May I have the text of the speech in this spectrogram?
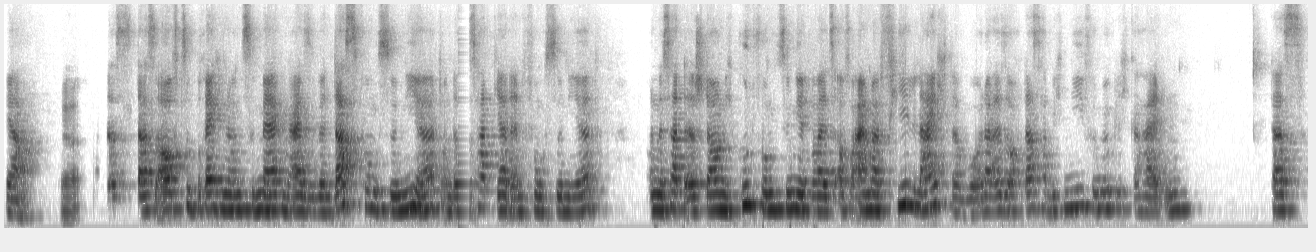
Ja. ja. Das, das aufzubrechen und zu merken, also wenn das funktioniert, und das hat ja dann funktioniert, und es hat erstaunlich gut funktioniert, weil es auf einmal viel leichter wurde. Also auch das habe ich nie für möglich gehalten, dass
